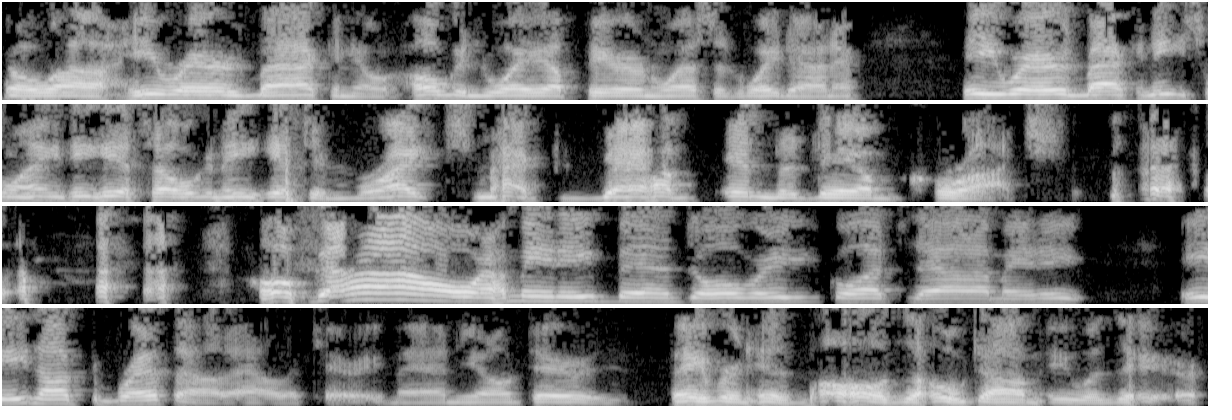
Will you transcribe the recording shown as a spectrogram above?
so uh he rears back and you know Hogan's way up here and Wes is way down there. He rears back and he swings, he hits Hogan, he hits him right smack dab in the damn crotch. Oh, God. I mean, he bends over, he squats down. I mean, he, he knocked the breath out, out of Terry, man. You know, Terry was favoring his balls the whole time he was there.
